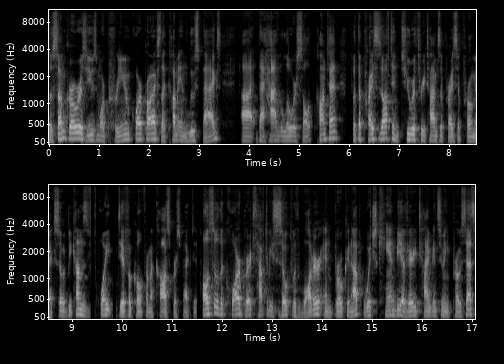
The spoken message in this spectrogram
So some growers use more premium coir products that come in loose bags uh, that have lower salt content, but the price is often two or three times the price of ProMix. So it becomes quite difficult from a cost perspective. Also, the coir bricks have to be soaked with water and broken up, which can be a very time consuming process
